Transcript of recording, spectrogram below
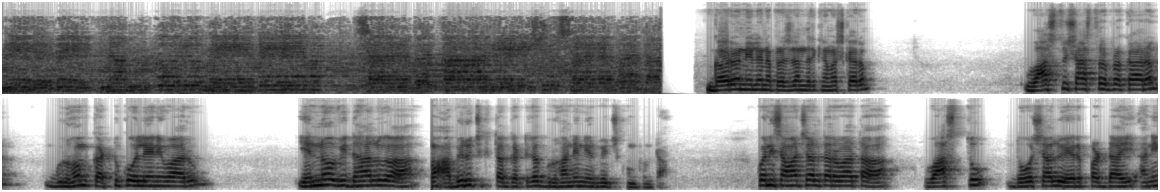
निर्विघ्नम् कुरु मे देव सर्वकार्येषु सर्वदा గౌరవనీయులైన ప్రజలందరికీ నమస్కారం వాస్తుశాస్త్ర ప్రకారం గృహం కట్టుకోలేని వారు ఎన్నో విధాలుగా అభిరుచికి తగ్గట్టుగా గృహాన్ని నిర్మించుకుంటుంటాం కొన్ని సంవత్సరాల తర్వాత వాస్తు దోషాలు ఏర్పడ్డాయి అని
